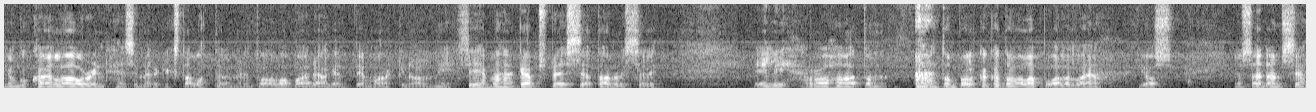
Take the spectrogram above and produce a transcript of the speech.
jonkun Kyle Laurin esimerkiksi tavoitteleminen tuolla vapaiden agenttien markkinoilla, niin siihen vähän cap spacea eli, eli rahaa ton, ton palkkakaton alapuolella, ja jos, jos Adams ja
